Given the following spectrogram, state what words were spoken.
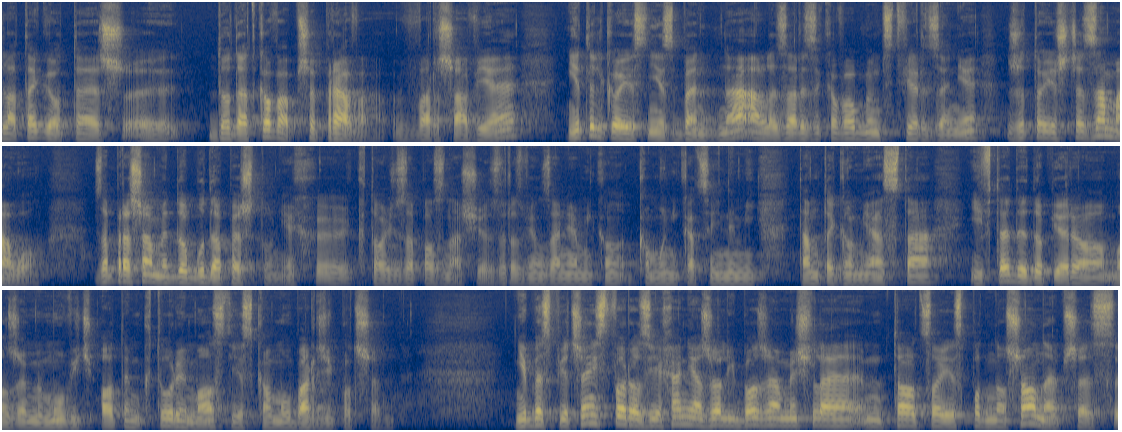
Dlatego też e, dodatkowa przeprawa w Warszawie nie tylko jest niezbędna, ale zaryzykowałbym stwierdzenie, że to jeszcze za mało. Zapraszamy do Budapesztu. Niech e, ktoś zapozna się z rozwiązaniami ko- komunikacyjnymi tamtego miasta i wtedy dopiero możemy mówić o tym, który most jest komu bardziej potrzebny. Niebezpieczeństwo rozjechania Żoliborza, myślę, to co jest podnoszone przez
